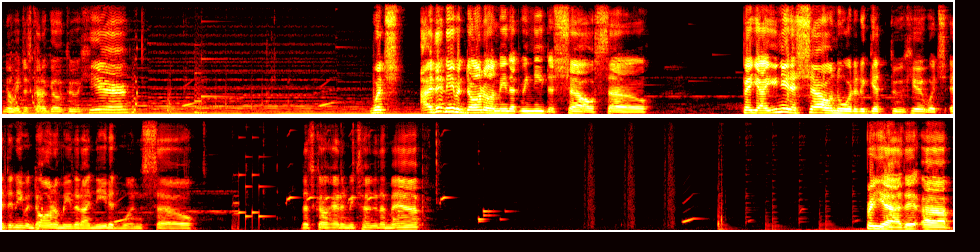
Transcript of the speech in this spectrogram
Now we just gotta go through here. Which, I didn't even dawn on me that we need the shell, so... But yeah, you need a shell in order to get through here, which it didn't even dawn on me that I needed one, so... Let's go ahead and return to the map. But yeah, they, uh...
